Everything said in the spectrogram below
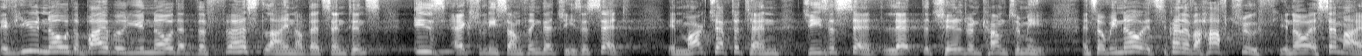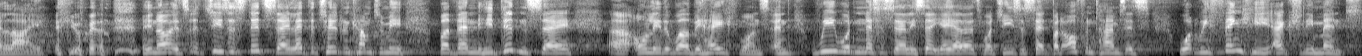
if you know the Bible, you know that the first line of that sentence is actually something that Jesus said in Mark chapter 10, Jesus said, Let the children come to me. And so we know it's kind of a half truth, you know, a semi lie, if you will. You know, it's, Jesus did say, Let the children come to me, but then he didn't say, uh, Only the well behaved ones. And we wouldn't necessarily say, Yeah, yeah, that's what Jesus said, but oftentimes it's what we think he actually meant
